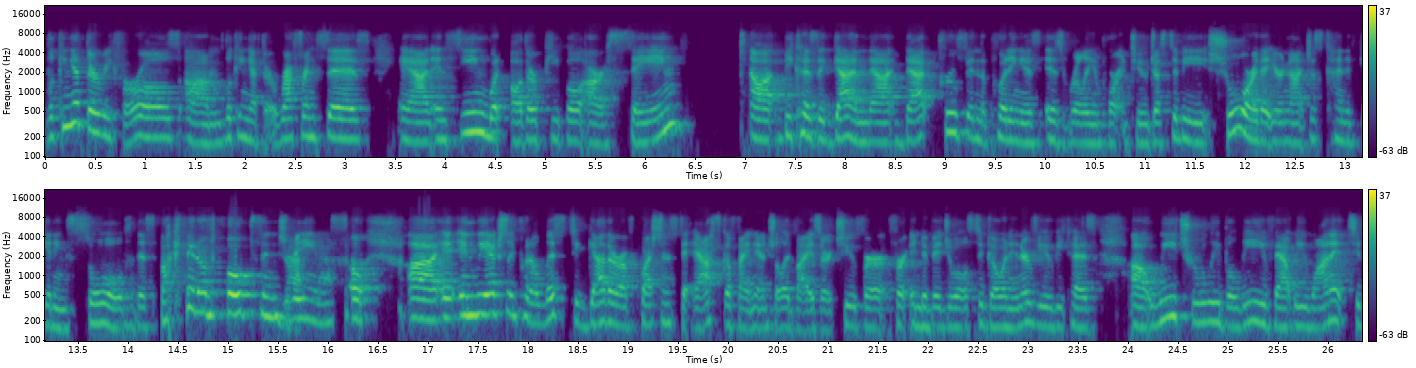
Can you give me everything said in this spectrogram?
looking at their referrals um, looking at their references and and seeing what other people are saying uh, because again that that proof in the pudding is is really important too just to be sure that you're not just kind of getting sold this bucket of hopes and dreams. So uh, and we actually put a list together of questions to ask a financial advisor too for for individuals to go and interview because uh, we truly believe that we want it to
